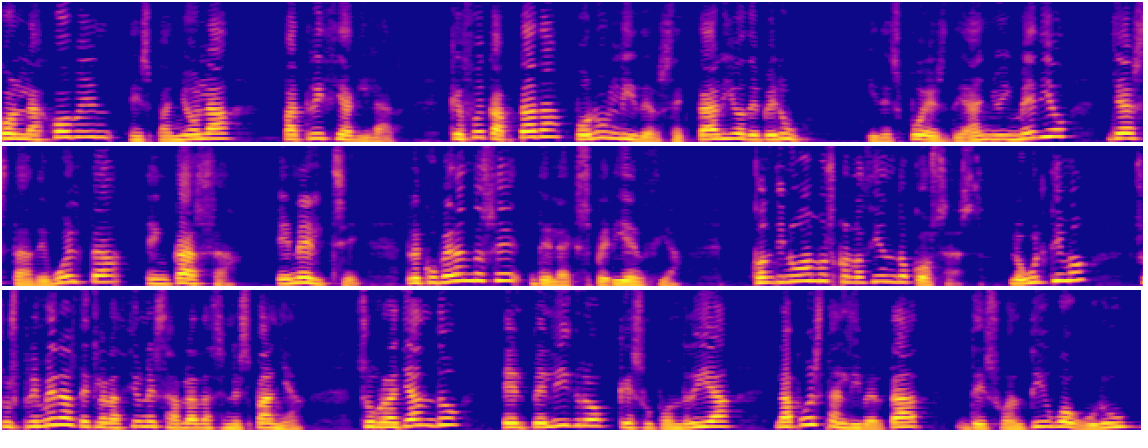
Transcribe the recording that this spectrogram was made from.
con la joven española Patricia Aguilar, que fue captada por un líder sectario de Perú y después de año y medio ya está de vuelta en casa, en Elche, recuperándose de la experiencia. Continuamos conociendo cosas. Lo último, sus primeras declaraciones habladas en España, subrayando el peligro que supondría la puesta en libertad de su antiguo gurú,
